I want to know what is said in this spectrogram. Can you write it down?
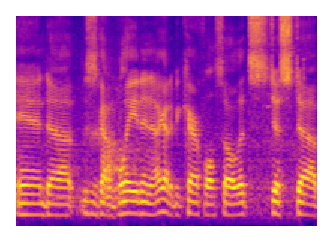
And uh, this has got a blade in it. I got to be careful. So let's just uh,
